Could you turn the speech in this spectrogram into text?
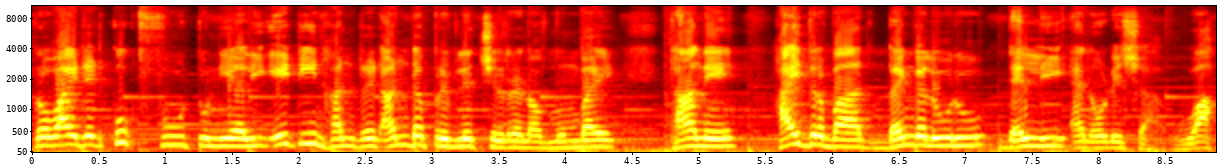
provided cooked food to nearly 1800 underprivileged children of Mumbai, Thane, Hyderabad, Bengaluru, Delhi, and Odisha. Wow!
